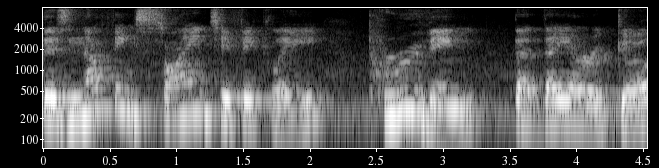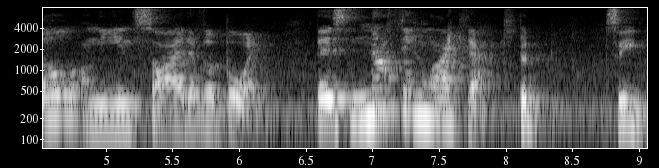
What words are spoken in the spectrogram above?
There's nothing scientifically proving that they are a girl on the inside of a boy. There's nothing like that. But see,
